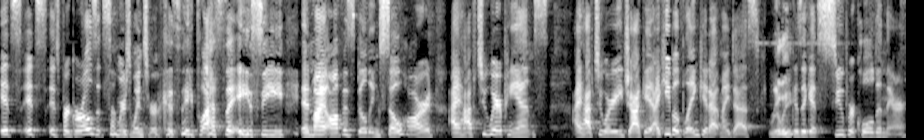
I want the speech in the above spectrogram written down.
it's it's it's for girls. It's summer's winter because they blast the AC in my office building so hard. I have to wear pants. I have to wear a jacket. I keep a blanket at my desk Really? because it gets super cold in there.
